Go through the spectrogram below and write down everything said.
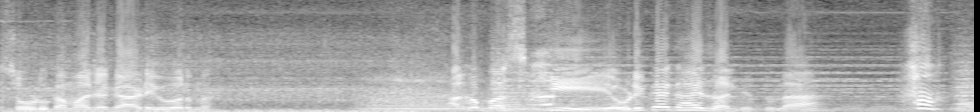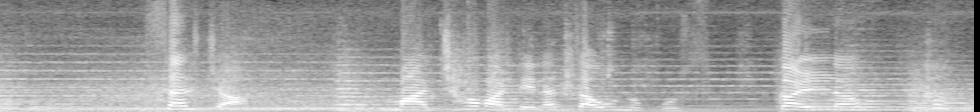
सोडू का माझ्या गाडीवरनं? अगं बस की एवढी काय घाय झाली तुला? सरजा माझ्या वाटेला जाऊ नकोस. कळलं? हं.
